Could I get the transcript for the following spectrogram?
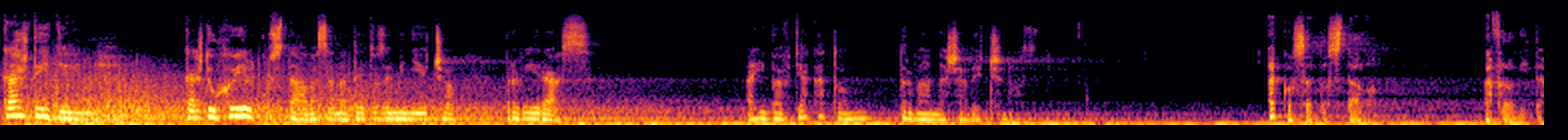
Každý deň, každú chvíľku stáva sa na tejto zemi niečo prvý raz. A iba vďaka tomu trvá naša väčnosť. Ako sa to stalo, Afrodita?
